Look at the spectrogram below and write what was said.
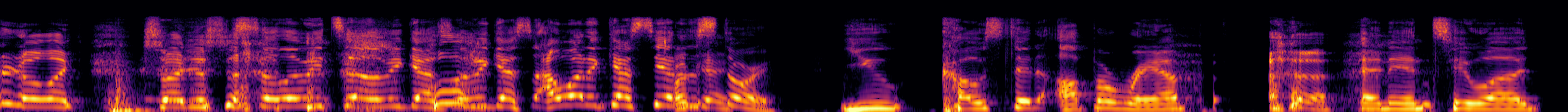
don't know, like, so I just. So let me tell, let me guess, let me guess. I want to guess the end of the story. You coasted up a ramp and into a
